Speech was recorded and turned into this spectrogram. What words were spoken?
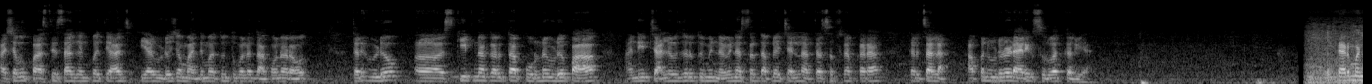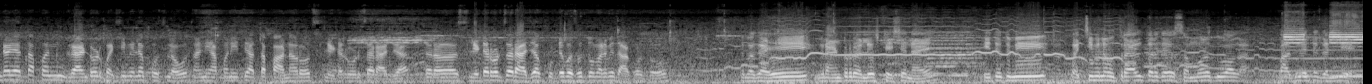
अशा पाच ते सहा गणपती आज या व्हिडिओच्या माध्यमातून तुम्हाला दाखवणार आहोत. तर व्हिडिओ स्किप न करता पूर्ण व्हिडिओ पहा. आणि चॅनल जर तुम्ही नवीन असाल तर आपल्या चॅनल आता सबस्क्राईब करा. तर चला आपण व्हिडिओला डायरेक्ट सुरुवात करूया. तर मंडळी आता आपण ग्रँड रोड पश्चिमेला पोहोचलो आहोत आणि आपण इथे आता पाहणार आहोत स्लेटर रोडचा राजा. तर स्लेटर रोडचा राजा कुठे बसतो तुम्हाला मी दाखवतो. तर बघा हे ग्रँड रोड रेल्वे स्टेशन आहे. इथे तुम्ही पश्चिमेला उतराल तर त्या समोर दुवा बाजूला इथे गल्ली आहे.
